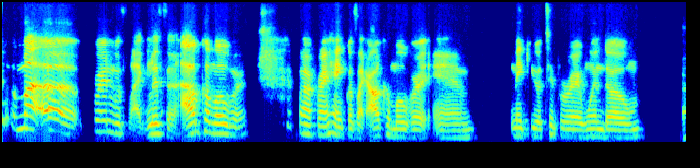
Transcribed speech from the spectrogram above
my uh, friend was like, "Listen, I'll come over." My friend Hank was like, "I'll come over and make you a temporary window." I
